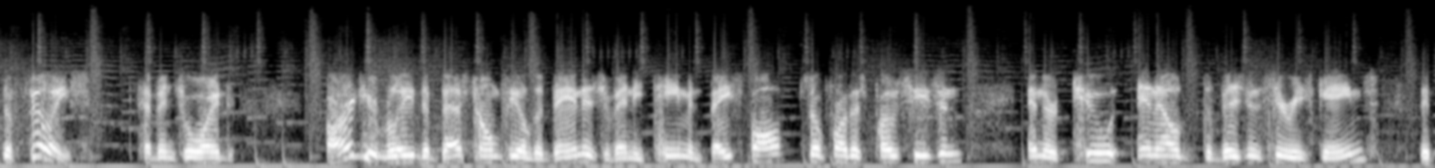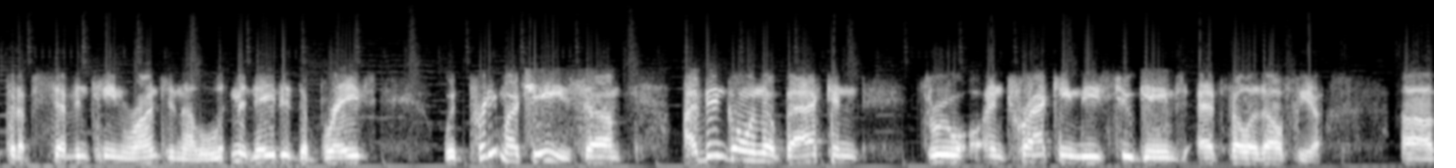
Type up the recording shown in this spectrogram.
The Phillies have enjoyed arguably the best home field advantage of any team in baseball so far this postseason. In their two NL Division Series games, they put up 17 runs and eliminated the Braves with pretty much ease. Um, I've been going though back and through and tracking these two games at Philadelphia. Uh,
